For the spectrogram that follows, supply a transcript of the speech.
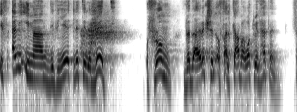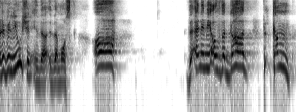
if any imam deviate little bit from the direction of Al-Kaaba, what will happen? Revolution in the, in the mosque. Ah, the enemy of the God, come.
